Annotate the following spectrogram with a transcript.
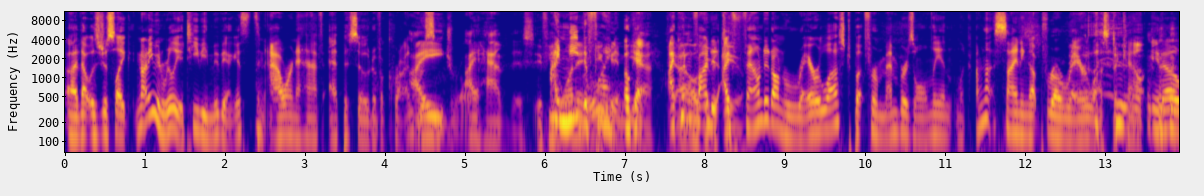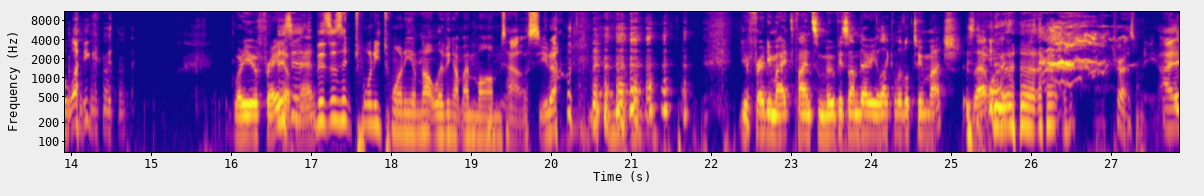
uh, that was just like not even really a TV movie. I guess it's an hour and a half episode of a crime I procedural. I have this. If you I want need to find can- it. Okay, yeah, I couldn't I'll find give it. I found it on Rare Lust, but for members only. And look, I'm not signing up for a Rare Lust account. You know, like What are you afraid this of, is man? this isn't 2020. I'm not living at my mom's house. You know. you afraid you might find some movies on there you like a little too much? Is that why? Trust me, I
